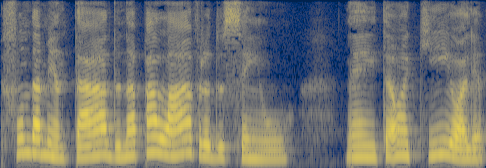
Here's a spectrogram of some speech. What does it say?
fundamentado na palavra do Senhor, né? Então aqui, olha,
